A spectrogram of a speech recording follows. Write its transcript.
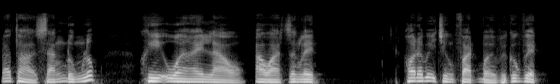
đã tỏa sáng đúng lúc khi U22 Lào ào ạt dâng lên. Họ đã bị trừng phạt bởi Vương Quốc Việt,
